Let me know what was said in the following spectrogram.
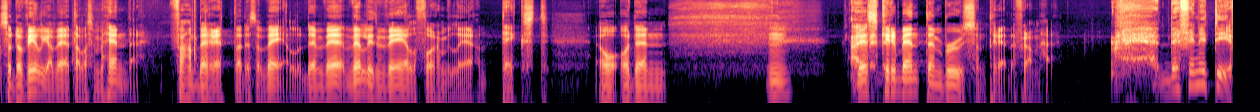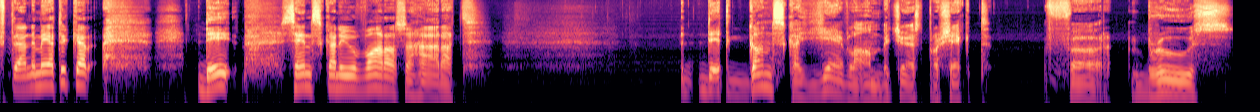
så då vill jag veta vad som händer. För han berättade så väl. Det är en vä- väldigt välformulerad text. Och, och den... Mm. Det är skribenten Bruce som träder fram här. Definitivt. Men jag tycker... Det, sen ska det ju vara så här att det är ett ganska jävla ambitiöst projekt för Bruce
